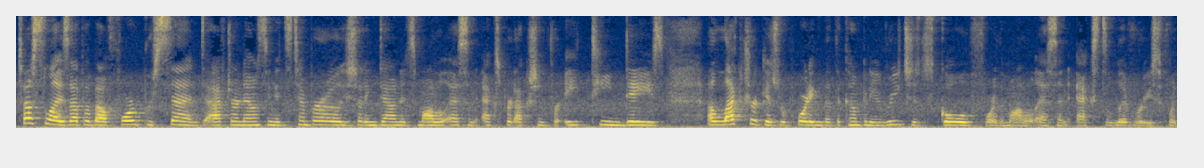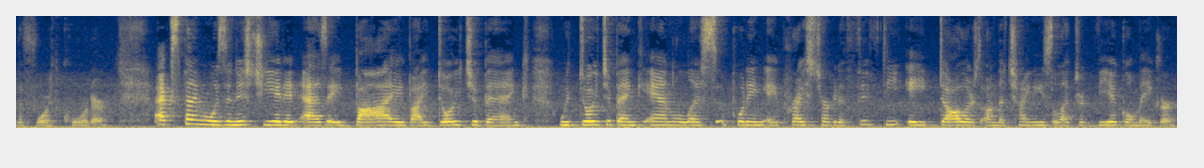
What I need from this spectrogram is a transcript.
Tesla is up about 4% after announcing it's temporarily shutting down its Model S and X production for 18 days. Electrek is reporting that the company reached its goal for the Model S and X delivery deliveries for the fourth quarter. Xpeng was initiated as a buy by Deutsche Bank, with Deutsche Bank analysts putting a price target of $58 on the Chinese electric vehicle maker.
